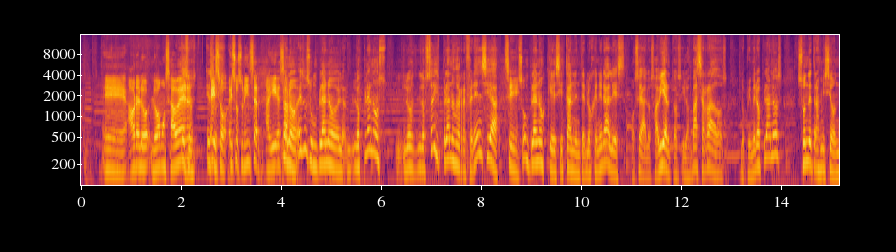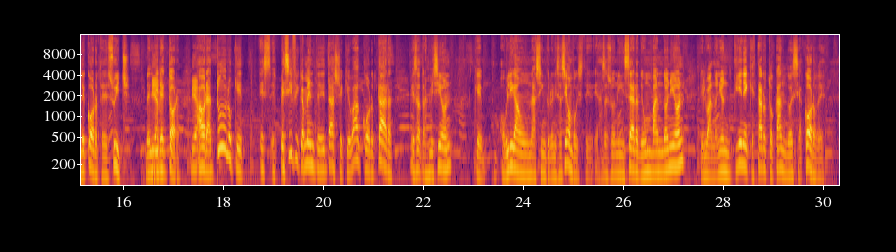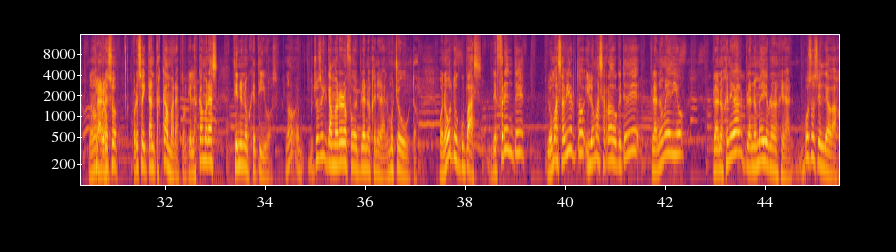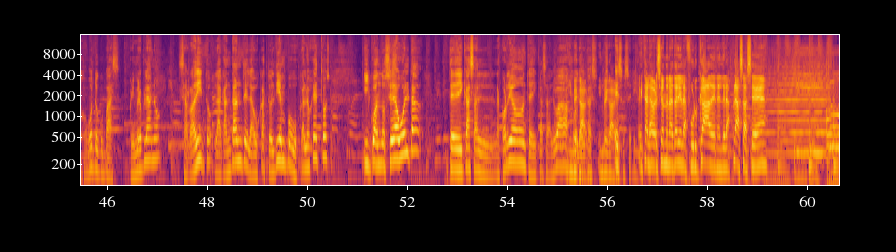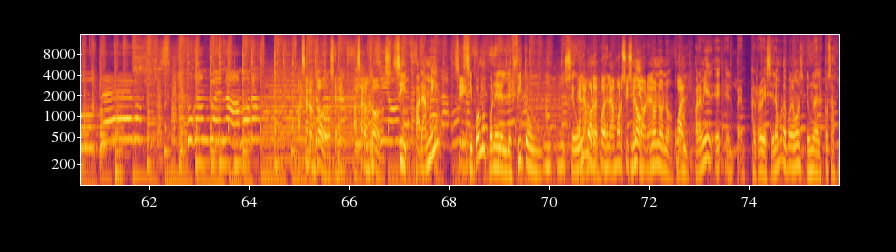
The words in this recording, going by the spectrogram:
eh, ahora lo, lo vamos a ver. Eso Eso, es- eso eso, es- es un insert, ahí eso. No, no, eso es un plano. Los planos, los, los seis planos de referencia Sí. son planos que si están entre los generales, o sea, los abiertos y los más cerrados, los primeros planos, son de transmisión, de corte, de switch, del Bien, director. bien. Ahora, todo lo que es específicamente detalle que va a cortar esa transmisión, que obliga a una sincronización, porque si te haces un insert de un bandoneón, el bandoneón tiene que estar tocando ese acorde. ¿no? Claro. Por eso por eso hay tantas cámaras, porque las cámaras tienen objetivos. ¿no? Yo soy el camarógrafo del plano general, mucho gusto. Bueno, vos te ocupás de frente, lo más abierto y lo más cerrado que te dé, plano medio, plano general, plano medio, plano general. Vos sos el de abajo, vos te ocupás primer plano, cerradito, la cantante, la buscás todo el tiempo, buscás los gestos, y cuando se da vuelta, te dedicas al acordeón, te dedicas al bajo. Impecable, dedicás- impecable. Eso sería. Esta es la versión de Natalia Lafourcade en el de las plazas, ¿eh? Pasaron todos, ¿eh? Pasaron todos. Sí, para mí, Sí. si podemos poner el de Fito un, un- un segundo. El amor después del amor, sí, señor. no, ¿eh? no, no, no. ¿Cuál? no. Para mí, el- el- al revés, el amor después del amor es una de las cosas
